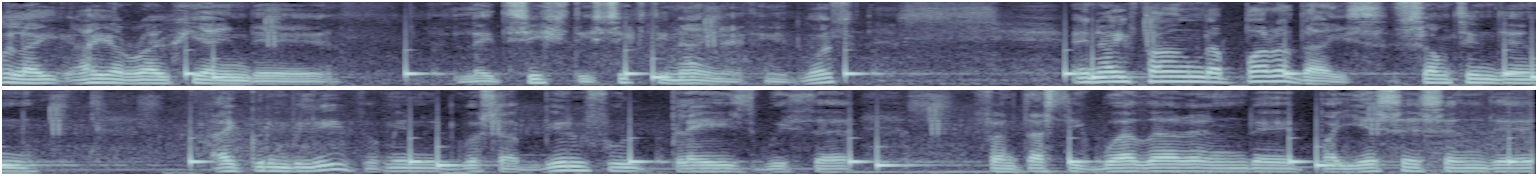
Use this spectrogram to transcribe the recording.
Well, I, I arrived here in the late 60s, 69, I think it was. And I found a paradise, something that I couldn't believe. I mean, it was a beautiful place with uh, fantastic weather and the uh, payeses and the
